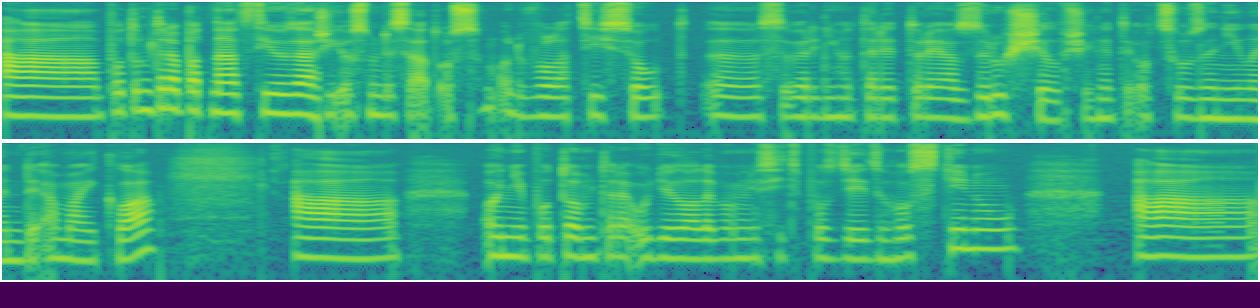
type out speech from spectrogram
a potom teda 15. září 88 odvolací soud uh, severního teritoria zrušil všechny ty odsouzení Lindy a Michaela a oni potom teda udělali o měsíc později z hostinu a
